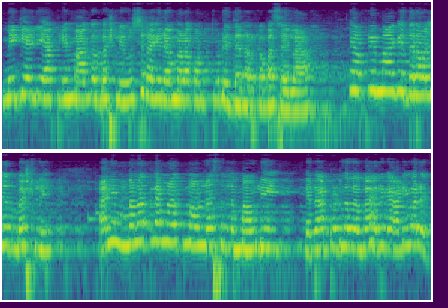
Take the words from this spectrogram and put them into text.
मी गेली आपली मागे बसली. उशिरा गेल्या मला कोण पुढे देणार का बसायला? मी आपली मागे दरवाजात बसली. आणि मनातल्या मनात माऊली असलं माऊली हे राठोड दादा बाहेर गाडीवर आहेत.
